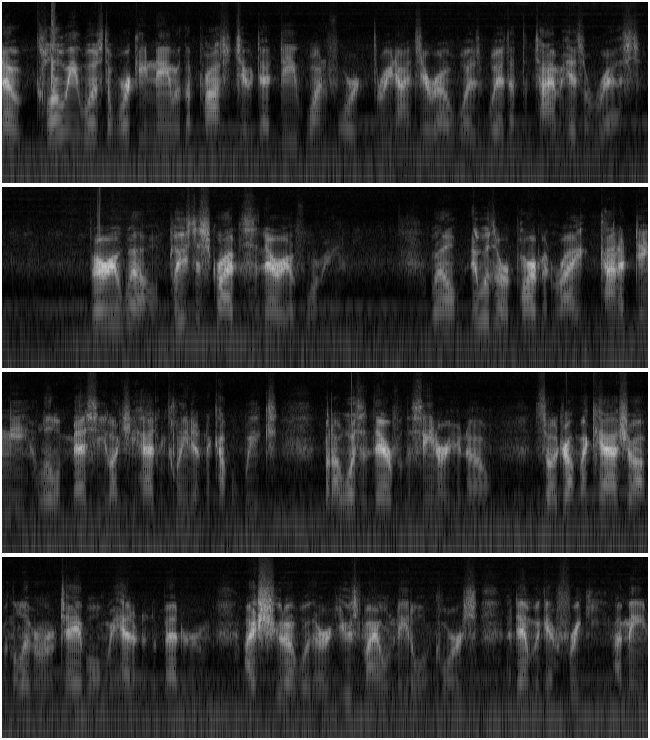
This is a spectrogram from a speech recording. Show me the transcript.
Note, Chloe was the working name of the prostitute that D-14390 was with at the time of his arrest. Very well. Please describe the scenario for me. Well, it was her apartment, right? Kinda dingy, a little messy, like she hadn't cleaned it in a couple weeks. But I wasn't there for the scenery, you know. So I dropped my cash off on the living room table and we headed to the bedroom. I shoot up with her, used my own needle of course, and then we get freaky. I mean,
